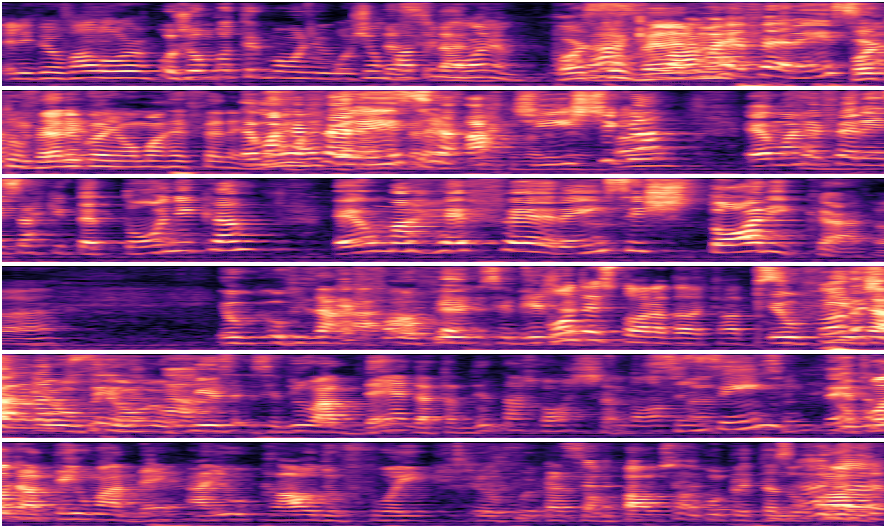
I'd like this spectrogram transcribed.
ele vê o valor. Hoje é um patrimônio. Hoje é um patrimônio. cidade. Porto Cara, lá É uma Velho. referência. Porto Velho ganhou uma referência. É uma, É uma referência, referência. artística, é uma referência arquitetônica, é uma referência histórica. É. Eu, eu fiz a. É a- foda. eu fiz, você veja, Conta a história daquela piscina. eu Conta a fiz a, da eu, piscina. eu, eu Ah. fiz, você viu a adega tá dentro da rocha. Nossa, Sim. Sim, Sim. Eu dentro contratei uma adega, aí o Cláudio foi, eu fui para São Paulo, só completando o. Cláudio,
